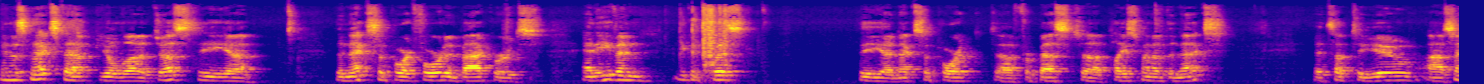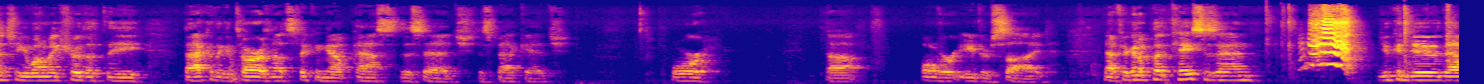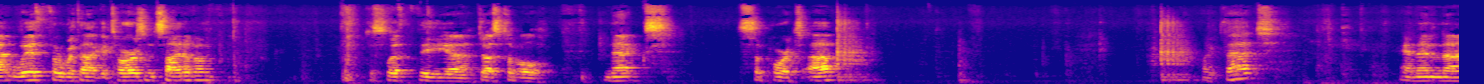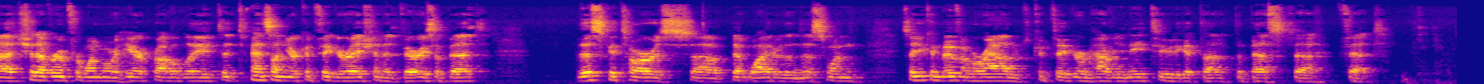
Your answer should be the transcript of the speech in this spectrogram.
In this next step, you'll uh, adjust the, uh, the neck support forward and backwards, and even you can twist the uh, neck support uh, for best uh, placement of the necks. It's up to you. Uh, essentially, you want to make sure that the back of the guitar is not sticking out past this edge, this back edge, or over either side. Now, if you're going to put cases in, you can do that with or without guitars inside of them. Just lift the uh, adjustable necks supports up like that. And then uh, should have room for one more here probably. It depends on your configuration, it varies a bit. This guitar is uh, a bit wider than this one, so you can move them around, configure them however you need to to get the, the best uh, fit.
